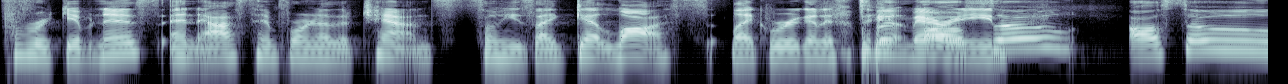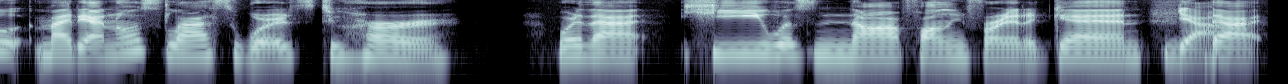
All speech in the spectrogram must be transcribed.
for forgiveness and asked him for another chance. So he's like, get lost. Like, we're going to stay But married. Also, also, Mariano's last words to her were that he was not falling for it again. Yeah. That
